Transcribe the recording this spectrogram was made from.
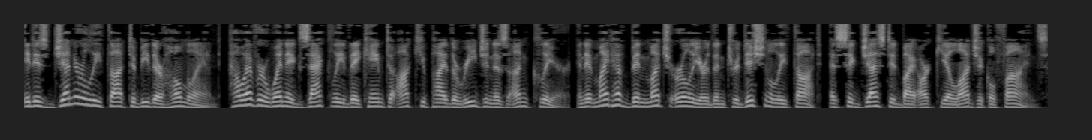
It is generally thought to be their homeland, however when exactly they came to occupy the region is unclear, and it might have been much earlier than traditionally thought, as suggested by archaeological finds.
